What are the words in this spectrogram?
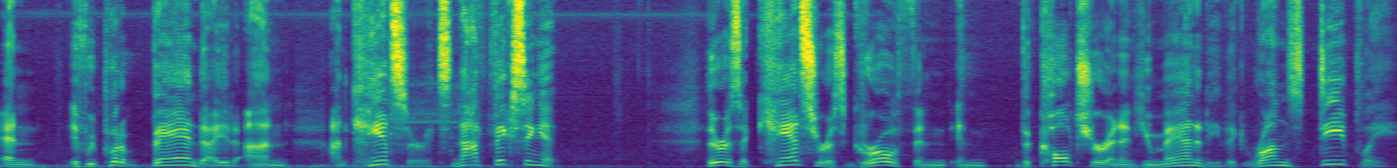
And if we put a band aid on, on cancer, it's not fixing it. There is a cancerous growth in, in the culture and in humanity that runs deeply.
